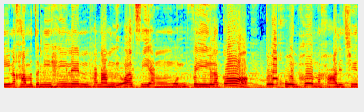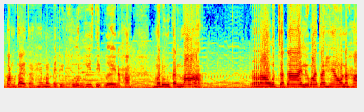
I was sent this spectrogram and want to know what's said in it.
นี้นะคะมันจะมีให้เล่นพนันหรือว่าเสี่ยงหมุนฟรีแล้วก็ตัวคูณเพิ่มนะคะลิชชี่ตั้งใจจะให้มันไปถึงคูณ 20 เลยนะคะ มาดูกันว่า เราจะได้หรือว่าจะแห้วนะคะ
